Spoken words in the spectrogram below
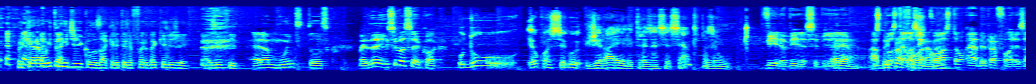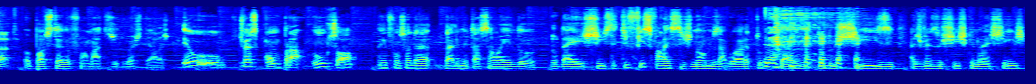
Porque era muito ridículo usar aquele telefone daquele jeito. Mas enfim. Era muito tosco. Mas é isso, e você, Coca? O do. Eu consigo girar ele 360, fazer um. Vira, vira, você vira é, ele. As duas telas fora, né? encostam. Né? É, abrir pra fora, exato. Eu posso ter no formato de duas telas. Eu tivesse que comprar um só, em função da, da limitação aí do, do 10x. É difícil falar esses nomes agora, tudo 10 e tudo x, e às vezes o x que não é x.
